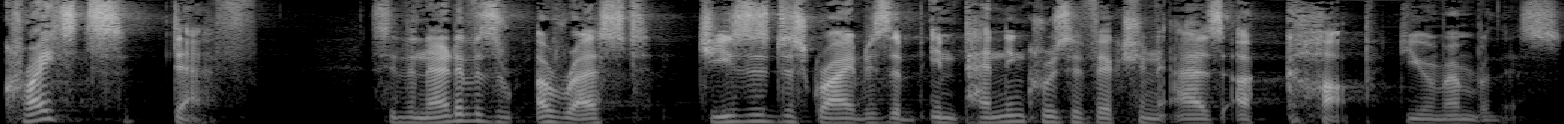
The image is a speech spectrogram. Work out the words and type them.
Christ's death. See, the night of his arrest, Jesus described his impending crucifixion as a cup. Do you remember this?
